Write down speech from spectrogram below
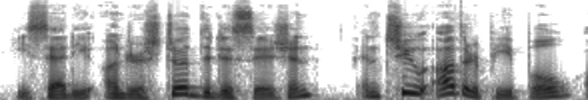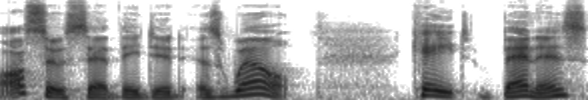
He said he understood the decision, and two other people also said they did as well. Kate Bennis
